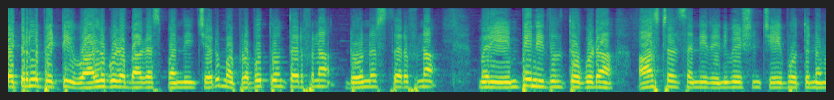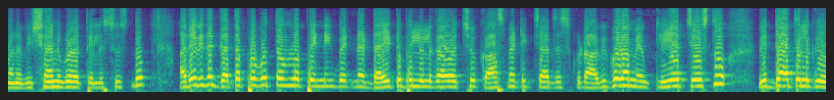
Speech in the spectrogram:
లెటర్లు పెట్టి వాళ్ళు కూడా బాగా స్పందించారు. మా ప్రభుత్వం తరఫున డోనర్స్ తరఫున మరి ఎంపీ నిధులతో కూడా హాస్టల్స్ అన్ని రెనోవేషన్ చేయబోతున్నాం అన్న విషయాన్ని కూడా తెలుస్తుంది అదేవిధంగా గత ప్రభుత్వంలో పెండింగ్ పెట్టిన డైట్ బిల్లులు కావచ్చు కాస్మెటిక్ ఛార్జెస్ కూడా అవి కూడా మేము క్లియర్ చేస్తూ విద్యార్థులకు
